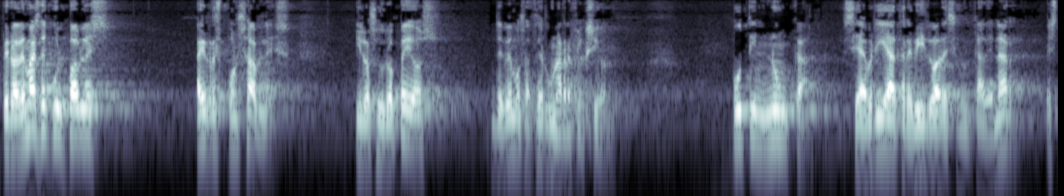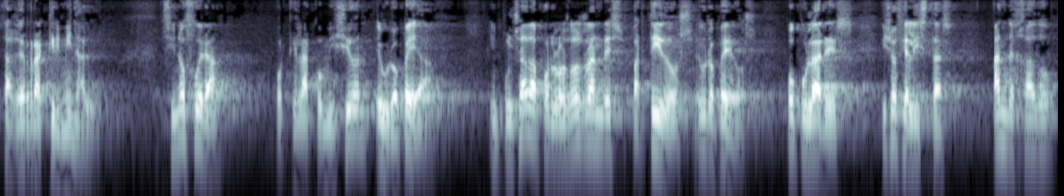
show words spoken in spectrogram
Pero además de culpables, hay responsables y los europeos debemos hacer una reflexión. Putin nunca se habría atrevido a desencadenar esta guerra criminal si no fuera porque la Comisión Europea, impulsada por los dos grandes partidos europeos, populares y socialistas, han dejado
